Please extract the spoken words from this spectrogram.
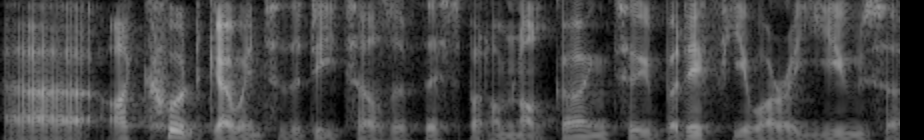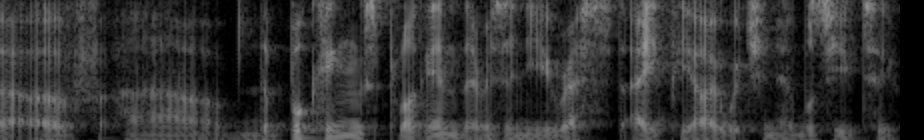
Uh, I could go into the details of this, but I'm not going to. But if you are a user of uh, the Bookings plugin, there is a new REST API which enables you to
